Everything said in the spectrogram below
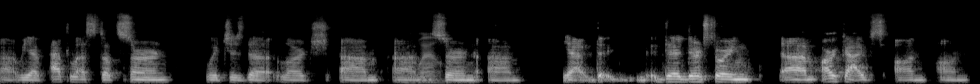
Uh, we have Atlas.CERN which is the large um, um, wow. CERN. Um, yeah, they're they're storing um, archives on on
